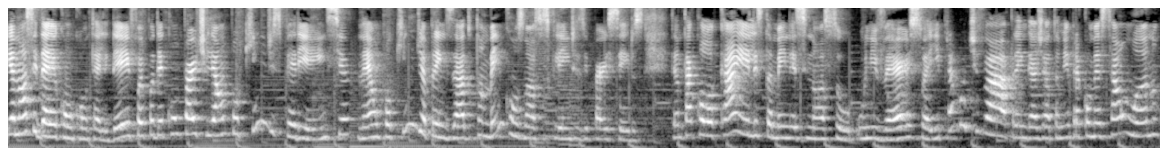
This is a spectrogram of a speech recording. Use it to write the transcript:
E a nossa ideia com o Contele Day foi poder compartilhar um pouquinho de experiência, né, um pouquinho de aprendizado também com os nossos clientes e parceiros. Tentar colocar eles também nesse nosso universo aí para motivar, para engajar também, para começar um ano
